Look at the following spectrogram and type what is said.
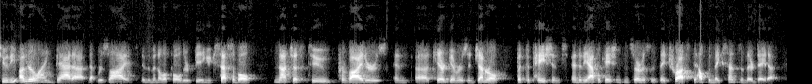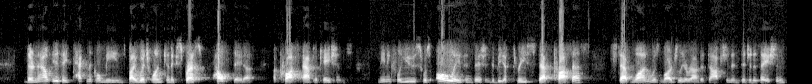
to the underlying data that resides in the manila folder being accessible not just to providers and uh, caregivers in general, but to patients and to the applications and services they trust to help them make sense of their data. there now is a technical means by which one can express health data across applications. Meaningful use was always envisioned to be a three step process. Step one was largely around adoption and digitization.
